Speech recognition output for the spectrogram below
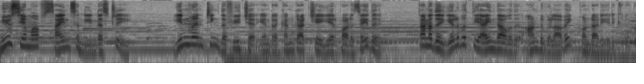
museum of science and industry inventing the future என்ற கண்காட்சியை ஏற்பாடு செய்து தனது எழுபத்தி ஐந்தாவது ஆண்டு விழாவை கொண்டாடியிருக்கிறது.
